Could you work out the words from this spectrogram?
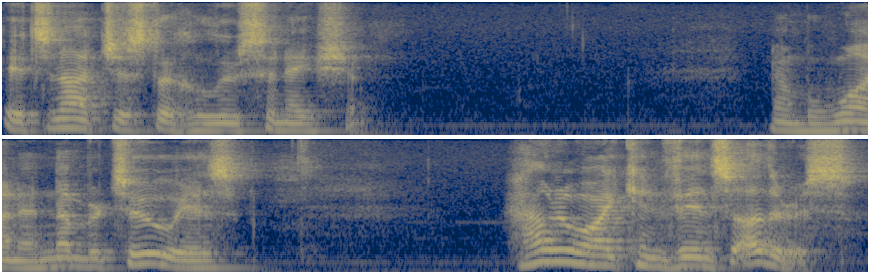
it's not just a hallucination? Number one. And number two is how do I convince others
